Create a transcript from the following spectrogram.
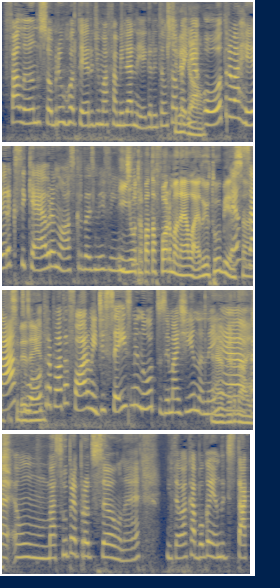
falando sobre um roteiro de uma família negra. Então, Que também legal. é outra barreira que se quebra no Oscar 2020. E em outra plataforma, né? Lá é do YouTube, essa, Exato, outra plataforma, e de seis minutos, imagina, nem É é, é- é uma super produção, né? Então acabou ganhando destaque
